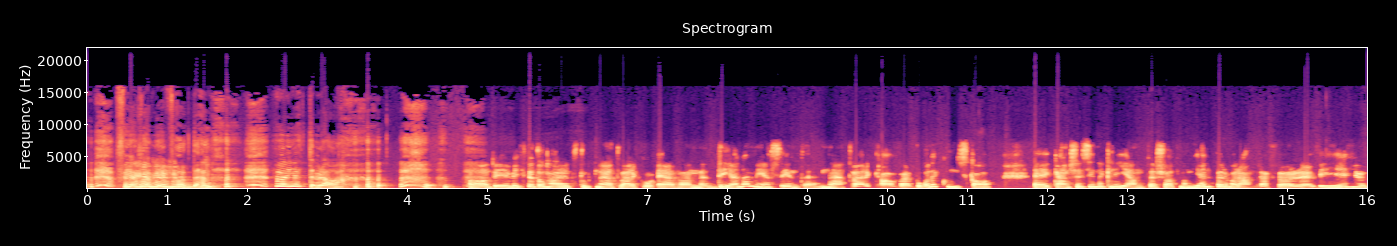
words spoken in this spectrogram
för jag var med i podden. Det var jättebra. Ja, det är viktigt att ha ett stort nätverk och även dela med sitt nätverk av eh, både kunskap, eh, kanske sina klienter så att man hjälper varandra för eh, vi är ju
